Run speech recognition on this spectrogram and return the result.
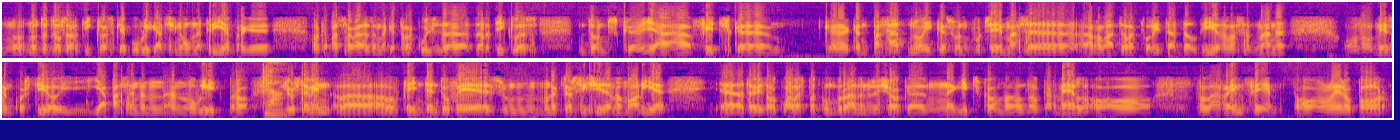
No, no tots els articles que he publicat, sinó una tria, perquè el que passa a vegades amb aquests reculls d'articles, doncs que hi ha fets que, que, que han passat no? i que són potser massa arrelats a l'actualitat del dia, de la setmana o del mes en qüestió i ja passen en, en l'oblit, però Clar. justament la, el que intento fer és un, un exercici de memòria eh, a través del qual es pot comprovar doncs, això que neguits com el del Carmel o la Renfe o l'aeroport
